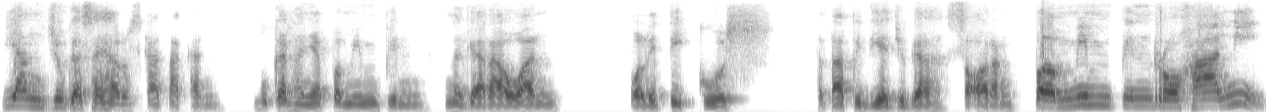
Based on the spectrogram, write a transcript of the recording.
yang juga saya harus katakan. Bukan hanya pemimpin negarawan, politikus, tetapi dia juga seorang pemimpin rohani.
